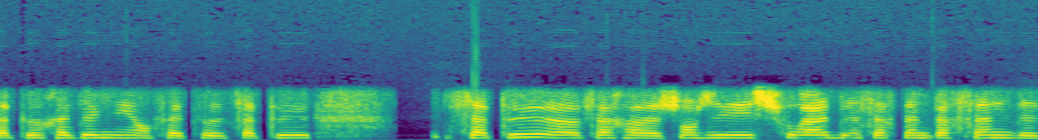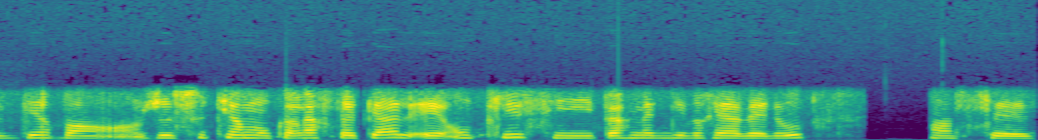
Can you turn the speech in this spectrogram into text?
ça peut résonner en fait ça peut ça peut euh, faire euh, changer les choix de certaines personnes de se dire ben je soutiens mon commerce local et en plus il permet de livrer à vélo. Enfin, c'est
